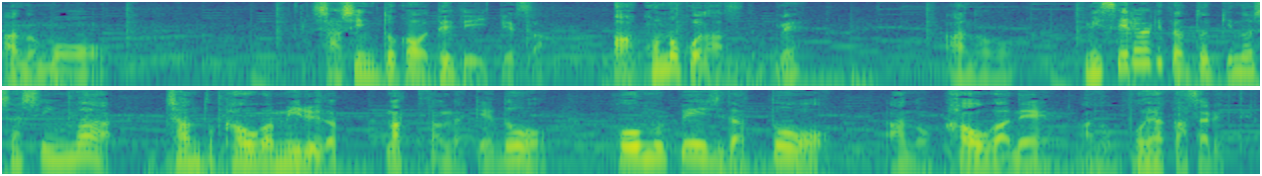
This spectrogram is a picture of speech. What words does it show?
あのもう、写真とかは出ていてさ、あ、この子だっつってね。あの、見せられた時の写真は、ちゃんと顔が見るようになってたんだけど、ホームページだと、あの、顔がね、あの、ぼやかされてる。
